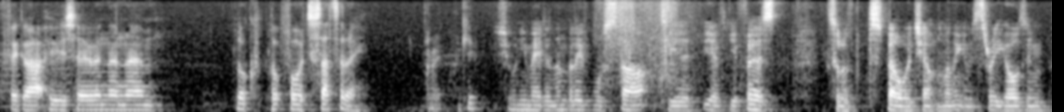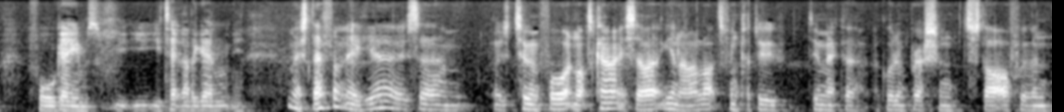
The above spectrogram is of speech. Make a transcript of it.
figure out who's who, and then. Um, look look forward to Saturday. Great, thank you. Shaun, you made an unbelievable start to your, your, your first sort of spell with Cheltenham. I think it was three goals in four games. You, you, you take that again, wouldn't you? Most definitely, yeah. It was, um, it was two and four at Notts County, so I, you know I like to think I do do make a, a good impression to start off with, and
